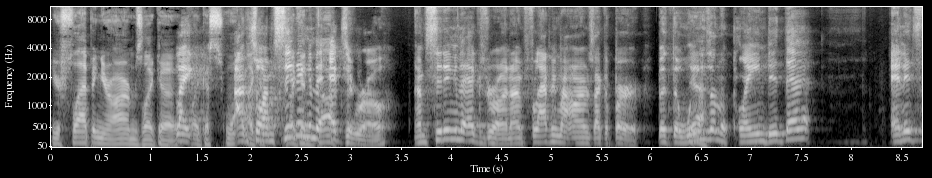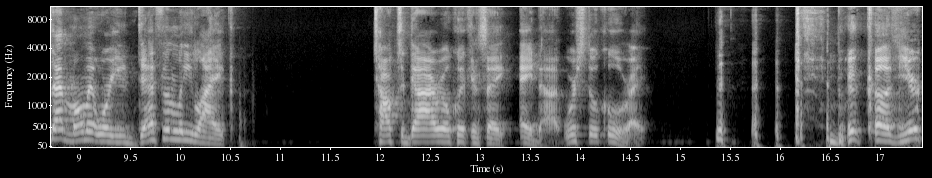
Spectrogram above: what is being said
You're flapping your arms like a Like, like, a swan. Like so I'm sitting like in the duck. exit row. I'm sitting in the X row and I'm flapping my arms like a bird. But the wings Yeah. on the plane did that. And it's that moment where you definitely like talk to guy real quick and say, "Hey, dog, we're still cool, right?" because you're,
